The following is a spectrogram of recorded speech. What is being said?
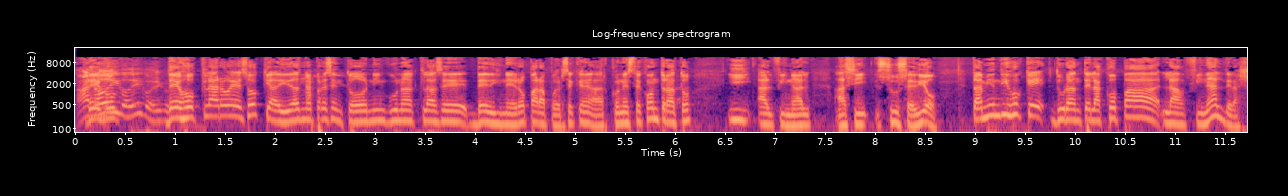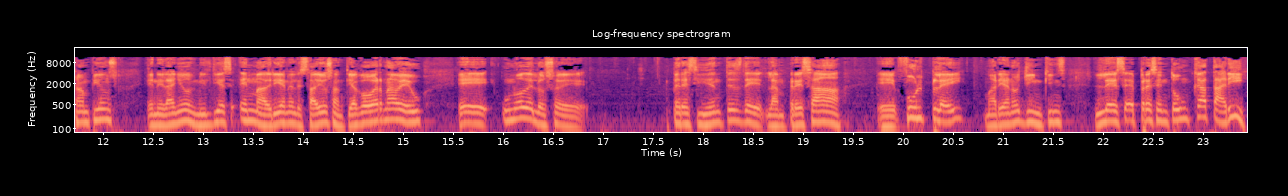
Ah, no, dejó- digo, digo, digo. dejó claro eso, que Adidas no presentó ninguna clase de dinero para poderse quedar con este contrato y al final así sucedió. También dijo que durante la Copa, la final de la Champions en el año 2010 en Madrid, en el Estadio Santiago Bernabéu, eh, uno de los eh, presidentes de la empresa eh, Full Play, Mariano Jenkins, les eh, presentó un catarí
